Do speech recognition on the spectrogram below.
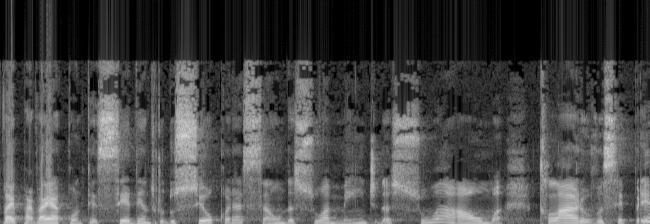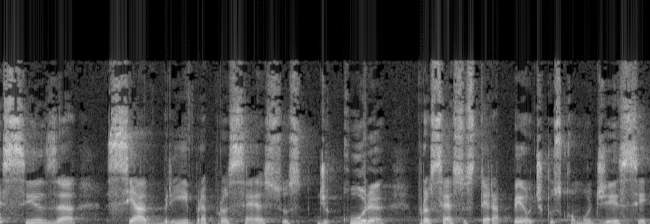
Vai, vai acontecer dentro do seu coração, da sua mente, da sua alma. Claro, você precisa se abrir para processos de cura, processos terapêuticos, como disse,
